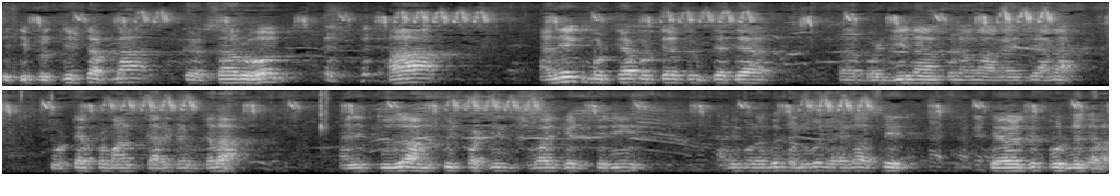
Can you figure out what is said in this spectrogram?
त्याची प्रतिष्ठापना कळसारोहण हा अनेक मोठ्या मोठ्या तुमच्या त्या भटजीला कोणाला आणायचे आणा. मोठ्या प्रमाणात कार्यक्रम करा. आणि तुझं अंकुश पाटील सुभाष गडकरी आणि कोणाचं अनुभव राहिला असेल त्यावेळेस ते पूर्ण करा.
